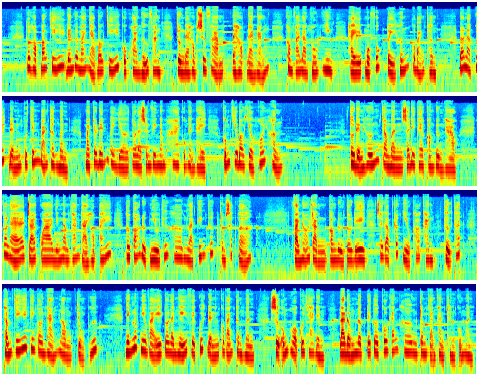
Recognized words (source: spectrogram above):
Tôi học báo chí đến với mái nhà báo chí của khoa ngữ văn, trường Đại học Sư phạm, Đại học Đà Nẵng, không phải là ngẫu nhiên hay một phút tùy hứng của bản thân. Đó là quyết định của chính bản thân mình mà cho đến bây giờ tôi là sinh viên năm 2 của ngành này cũng chưa bao giờ hối hận Tôi định hướng cho mình sẽ đi theo con đường nào. Có lẽ trải qua những năm tháng đại học ấy, tôi có được nhiều thứ hơn là kiến thức trong sách vở. Phải nói rằng con đường tôi đi sẽ gặp rất nhiều khó khăn, thử thách, thậm chí khiến tôi nản lòng chùng bước. Những lúc như vậy tôi lại nghĩ về quyết định của bản thân mình, sự ủng hộ của gia đình là động lực để tôi cố gắng hơn trong chặng hành trình của mình.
